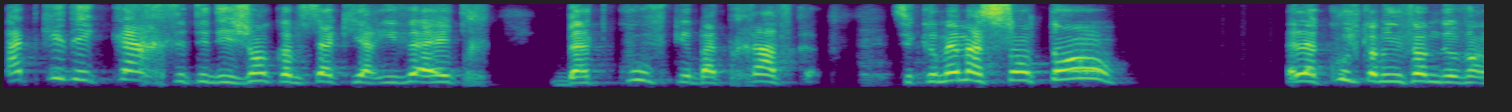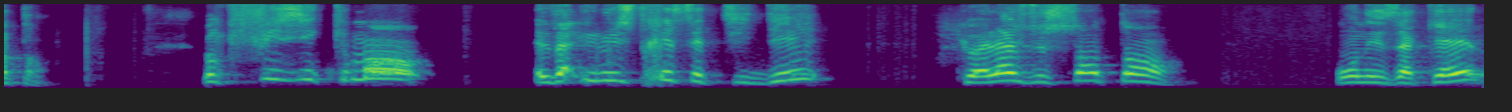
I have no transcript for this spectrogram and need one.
Atke c'était des gens comme ça qui arrivaient à être Batkouf, Batraf. C'est que même à 100 ans, elle accouche comme une femme de 20 ans. Donc physiquement, elle va illustrer cette idée qu'à l'âge de 100 ans, on est Zaken,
